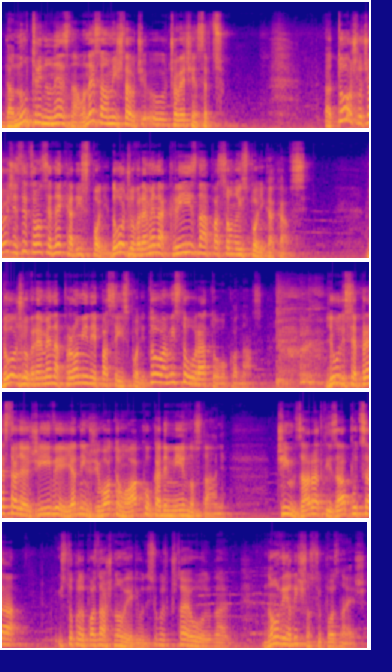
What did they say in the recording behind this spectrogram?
da nutrinu ne znamo. Ne znamo mi šta je u čovečijem srcu. A to što u čovečijem srcu, on se nekad ispolji. Dođu vremena krizna, pa se ono ispolji kakav si. Dođu vremena promjene, pa se ispolji. To vam isto u ratu ovo kod nas. Ljudi se predstavljaju žive jednim životom ovako kad je mirno stanje čim zarati, zapuca, isto kod da poznaš nove ljudi. Isto kod šta je ovo? Da, nove ličnosti upoznaješ.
